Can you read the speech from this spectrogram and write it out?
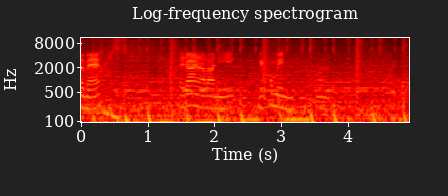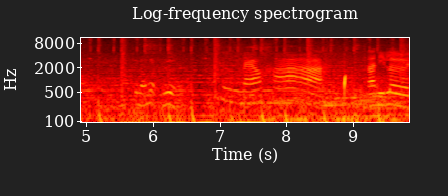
ร่อยไหมใช้ได้นะร้านนี้เ e คคอมเมนต์คือแล้วหมดชื่อถึงแล้วค่ะ ร้านนี้เลย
